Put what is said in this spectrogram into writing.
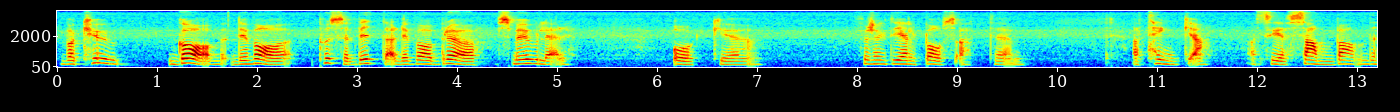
Vad Q gav det var pusselbitar, det var brödsmulor och eh, försökte hjälpa oss att eh, att tänka, att se samband.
